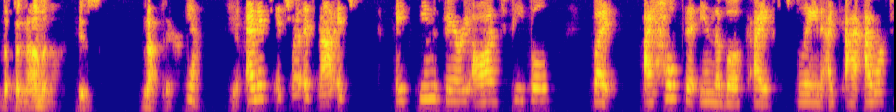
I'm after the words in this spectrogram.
the phenomenon is not there. Yeah. yeah. And it's it's re- it's not it's it seems very odd to people, but I hope that in the book I explain. I, I I worked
